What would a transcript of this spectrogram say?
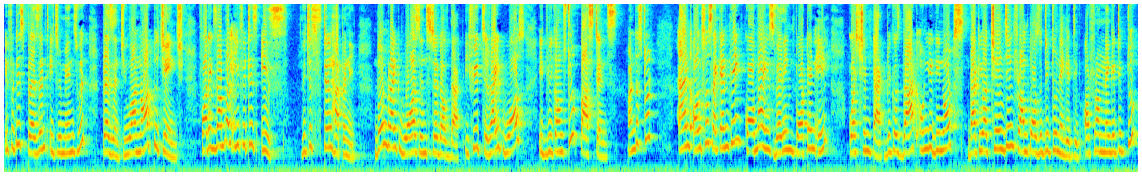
If it is present it remains with present. You are not to change. For example if it is is which is still happening don't write was instead of that. If you write was it becomes to past tense. Understood? And also second thing comma is very important in question tag because that only denotes that you are changing from positive to negative or from negative to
